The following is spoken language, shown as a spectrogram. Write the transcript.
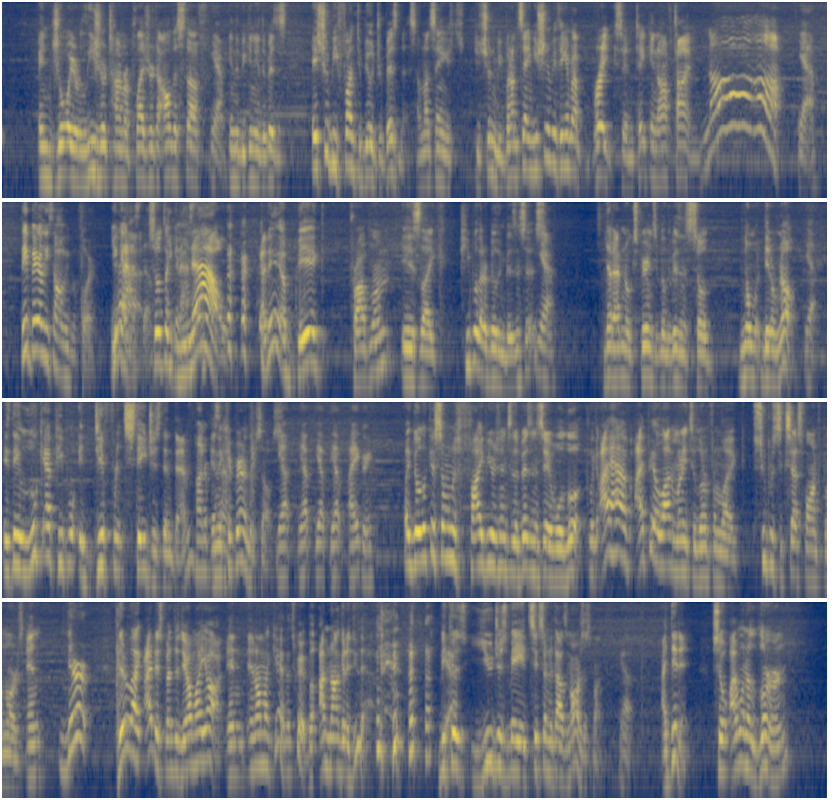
enjoy or leisure time or pleasure to all this stuff Yeah. in the beginning of the business it should be fun to build your business i'm not saying it's, you shouldn't be but i'm saying you shouldn't be thinking about breaks and taking off time no Yeah. They barely saw me before. You can ask them. so it's like now i think a big problem is like people that are building businesses Yeah. that have no experience in building business so no they don't know Yeah. is they look at people at different stages than them 100%. and they're comparing themselves Yep. Yep. Yep. Yep. I agree. Like they'll look at someone who's five years into the business and say well look like i have i pay a lot of money to learn from like super successful entrepreneurs and they're they're like i just spent the day on my yacht and and i'm like yeah that's great but i'm not gonna do that because you just made $600000 this month Yeah. I didn't. So I want to learn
